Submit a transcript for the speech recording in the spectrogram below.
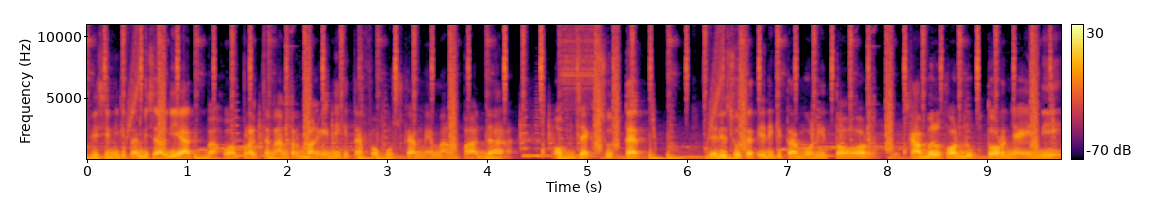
Di sini kita bisa lihat bahwa perencanaan terbang ini kita fokuskan memang pada objek sutet jadi sutet ini kita monitor, kabel konduktornya ini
